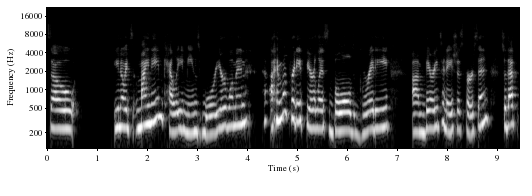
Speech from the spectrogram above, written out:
So, you know, it's my name, Kelly, means warrior woman. I'm a pretty fearless, bold, gritty, um, very tenacious person. So that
